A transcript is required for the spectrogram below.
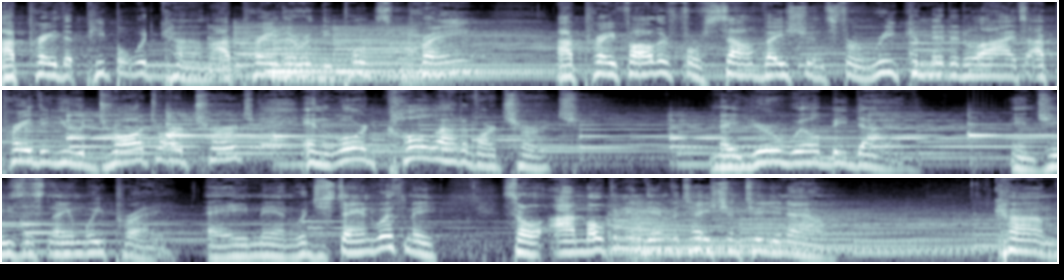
I pray that people would come. I pray there would be folks praying. I pray, Father, for salvations, for recommitted lives. I pray that you would draw to our church and, Lord, call out of our church. May your will be done. In Jesus' name we pray. Amen. Would you stand with me? So I'm opening the invitation to you now. Come.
